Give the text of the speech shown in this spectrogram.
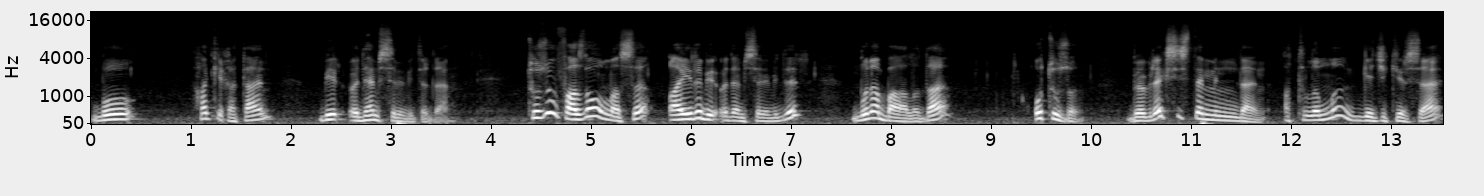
bu hakikaten bir ödem sebebidir de. Tuzun fazla olması ayrı bir ödem sebebidir. Buna bağlı da o tuzun böbrek sisteminden atılımı gecikirse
